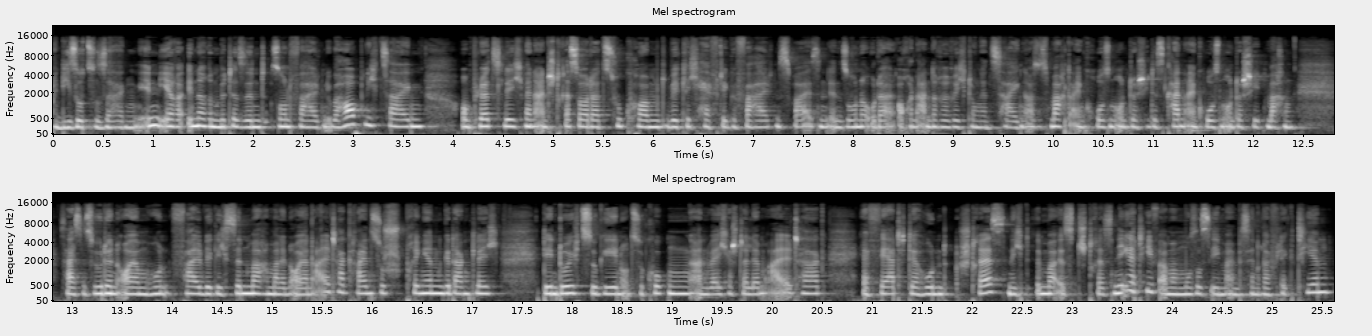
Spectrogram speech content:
die sozusagen in ihrer inneren Mitte sind, so ein Verhalten überhaupt nicht zeigen und plötzlich, wenn ein Stressor dazukommt, wirklich heftige Verhaltensweisen in so eine oder auch in andere Richtungen zeigen. Also es macht einen großen Unterschied, es kann einen großen Unterschied machen. Das heißt, es würde in eurem Fall wirklich Sinn machen, mal in euren Alltag reinzuspringen, gedanklich, den durchzugehen und zu gucken, an welcher Stelle im Alltag erfährt der Hund Stress. Nicht immer ist Stress negativ, aber man muss es eben ein bisschen reflektieren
